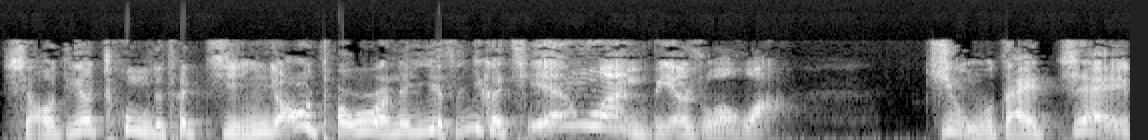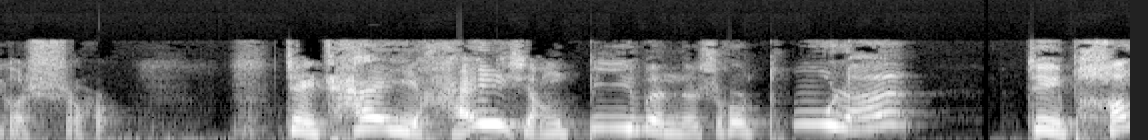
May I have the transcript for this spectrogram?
小蝶冲着他紧摇头啊，那意思你可千万别说话。就在这个时候，这差役还想逼问的时候，突然这旁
